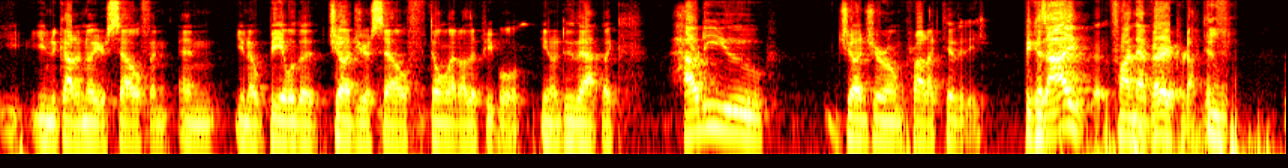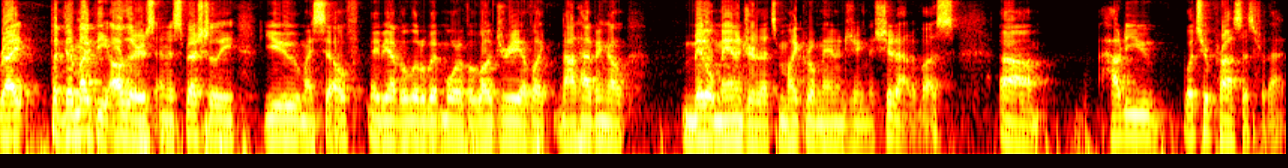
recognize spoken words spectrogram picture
you, you got to know yourself and, and, you know, be able to judge yourself. Don't let other people, you know, do that. Like, how do you judge your own productivity? Because I find that very productive, right? But there might be others, and especially you, myself, maybe have a little bit more of a luxury of like not having a middle manager that's micromanaging the shit out of us. Um, how do you? What's your process for that?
